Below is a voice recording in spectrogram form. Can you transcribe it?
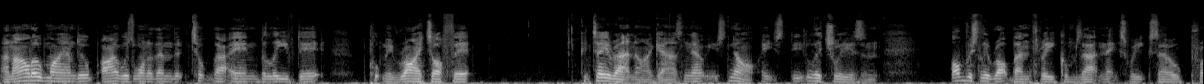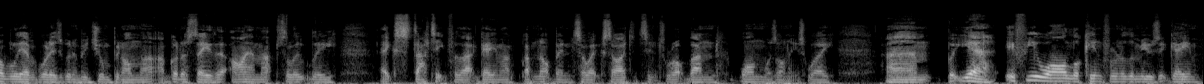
And I'll hold my hand up. I was one of them that took that in, believed it, put me right off it. I can tell you right now, guys. No, it's not. It's it literally isn't obviously Rock Band 3 comes out next week, so probably everybody's going to be jumping on that. I've got to say that I am absolutely ecstatic for that game. I've, I've not been so excited since Rock Band 1 was on its way. Um, but yeah, if you are looking for another music game,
